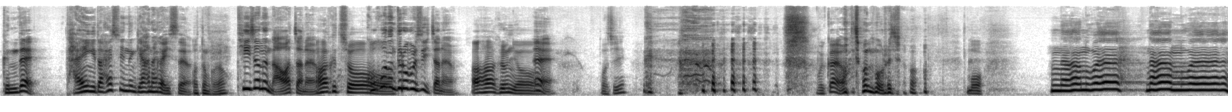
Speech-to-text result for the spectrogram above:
근데 다행히도 할 수 있는 게 하나가 있어요. 어떤 거요? 티저는 나왔잖아요. 아, 그쵸. 그거는 들어볼 수 있잖아요. 아하, 그럼요. 네. 뭐지? 뭘까요? 전 모르죠. 뭐, 난 왜, 난 왜,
